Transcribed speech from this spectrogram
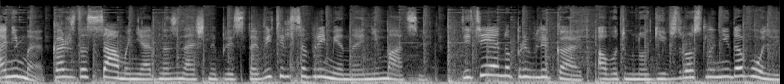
Аниме, кажется, самый неоднозначный представитель современной анимации. Детей оно привлекает, а вот многие взрослые недовольны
